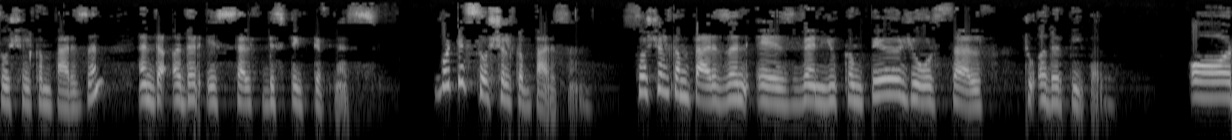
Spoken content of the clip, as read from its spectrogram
social comparison and the self distinct compare your self to other people اور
